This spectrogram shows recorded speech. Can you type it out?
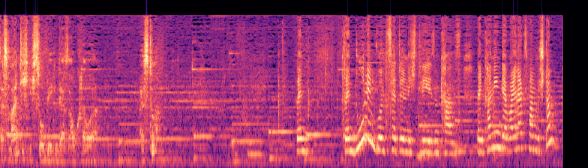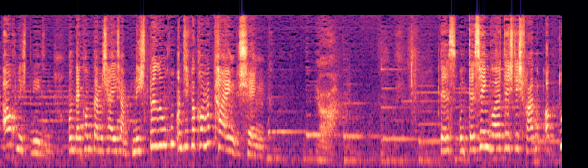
Das meinte ich nicht so wegen der Sauklaue. Weißt du? Wenn, wenn du den Wunschzettel nicht lesen kannst, dann kann ihn der Weihnachtsmann bestimmt auch nicht lesen. Und dann kommt er mich Heiligabend nicht besuchen und ich bekomme kein Geschenk. Ja. Des, und deswegen wollte ich dich fragen, ob du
